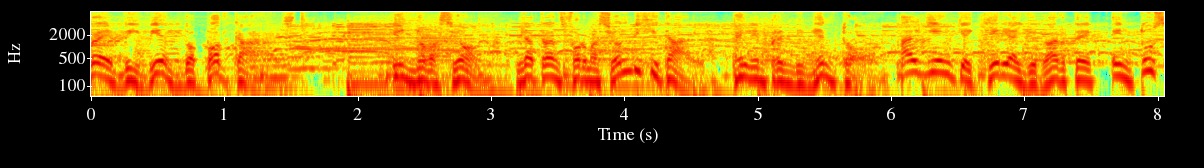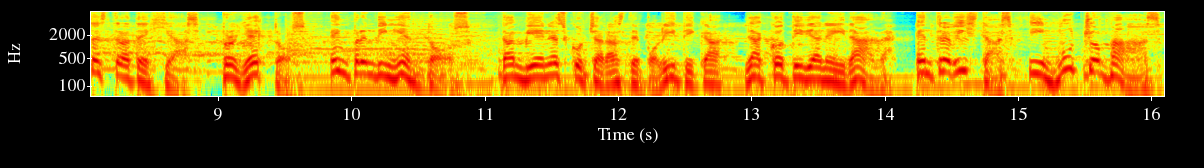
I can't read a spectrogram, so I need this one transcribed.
Reviviendo Podcast. Innovación, la transformación digital, el emprendimiento. Alguien que quiere ayudarte en tus estrategias, proyectos, emprendimientos. También escucharás de política, la cotidianeidad, entrevistas y mucho más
